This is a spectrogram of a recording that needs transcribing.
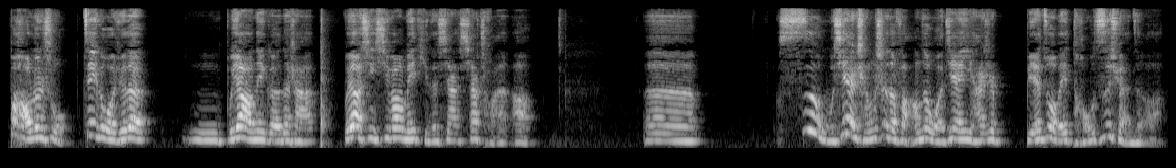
不好论述，这个我觉得。嗯，不要那个那啥，不要信西方媒体的瞎瞎传啊。嗯，四五线城市的房子，我建议还是别作为投资选择了。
